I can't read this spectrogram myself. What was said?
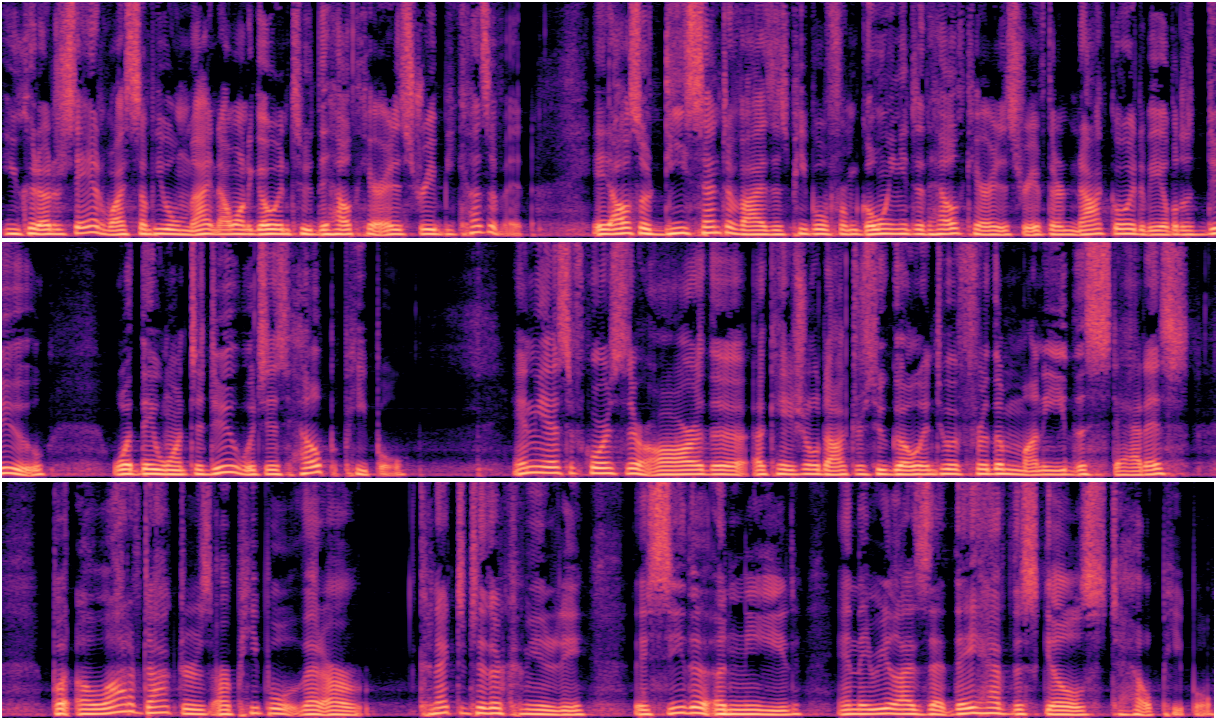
you could understand why some people might not want to go into the healthcare industry because of it. It also decentivizes people from going into the healthcare industry if they're not going to be able to do what they want to do, which is help people. And yes, of course, there are the occasional doctors who go into it for the money, the status, but a lot of doctors are people that are connected to their community. They see the a need and they realize that they have the skills to help people.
